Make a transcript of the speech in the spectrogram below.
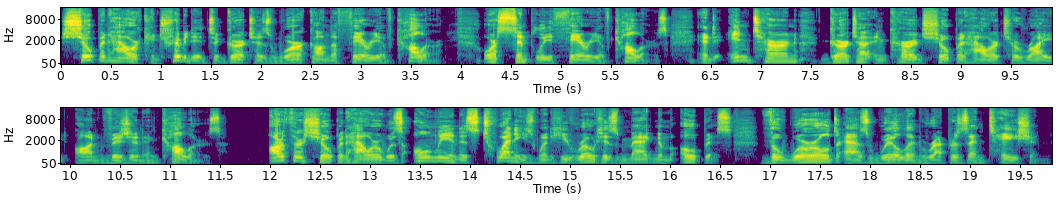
Schopenhauer contributed to Goethe's work on the theory of color, or simply theory of colors, and in turn, Goethe encouraged Schopenhauer to write on vision and colors. Arthur Schopenhauer was only in his 20s when he wrote his magnum opus, The World as Will and Representation.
